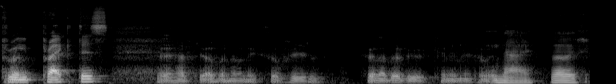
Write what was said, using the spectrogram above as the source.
Free Practice. Er hat ja aber noch nicht so viel können bewirken. Nein, ich,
